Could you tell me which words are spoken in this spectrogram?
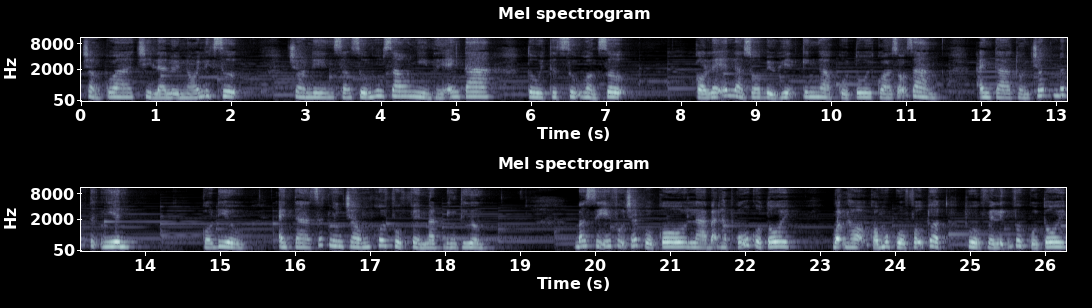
chẳng qua chỉ là lời nói lịch sự. Cho nên sáng sớm hôm sau nhìn thấy anh ta, tôi thật sự hoảng sợ. Có lẽ là do biểu hiện kinh ngạc của tôi quá rõ ràng, anh ta thoáng chốc mất tự nhiên. Có điều, anh ta rất nhanh chóng khôi phục vẻ mặt bình thường. Bác sĩ phụ trách của cô là bạn học cũ của tôi. Bọn họ có một cuộc phẫu thuật thuộc về lĩnh vực của tôi,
